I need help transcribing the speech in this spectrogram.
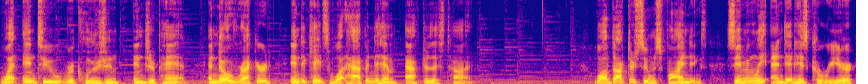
went into reclusion in Japan, and no record indicates what happened to him after this time. While Dr. Sum's findings seemingly ended his career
